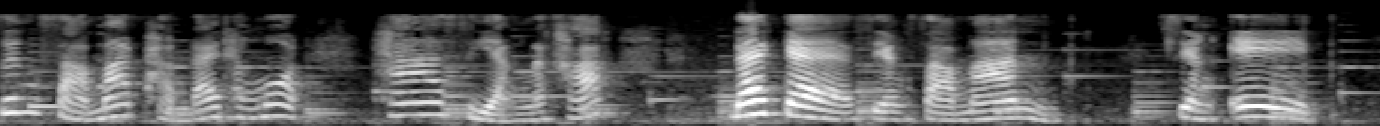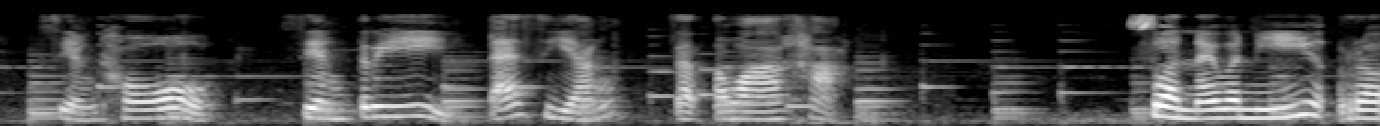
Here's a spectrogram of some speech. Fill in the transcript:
ซึ่งสามารถผันได้ทั้งหมด 5 เสียงนะคะ ได้แก่เสียงสามัญ เสียงเอก เสียงโท เสียงตรี และเสียงจัตวาค่ะ ส่วนในวันนี้เรา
